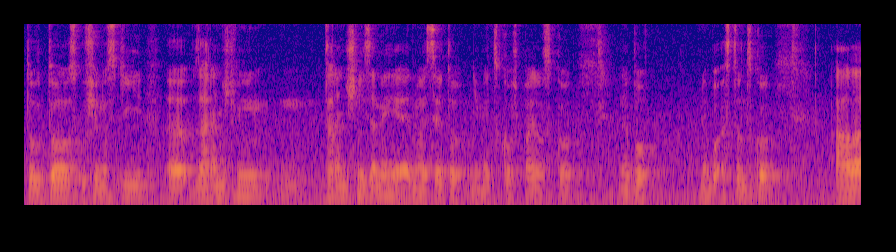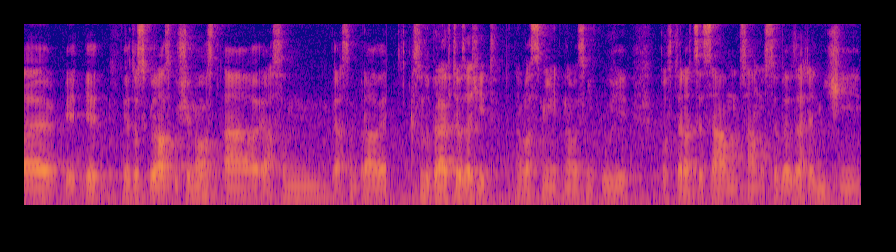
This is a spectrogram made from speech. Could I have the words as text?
touto zkušeností eh, v zahraniční, v zahraniční zemi. Je jedno, jestli je to Německo, Španělsko nebo, nebo Estonsko, ale je, je, je to skvělá zkušenost a já jsem, já jsem právě já jsem to právě chtěl zažít. Na vlastní, na vlastní kůži, postarat se sám, sám o sebe v zahraničí,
